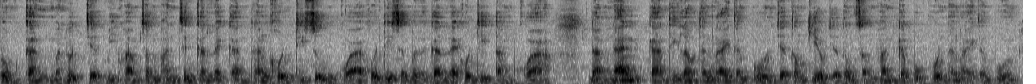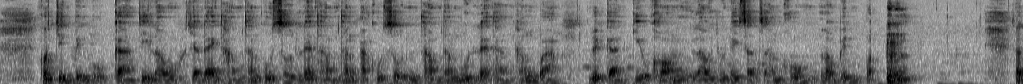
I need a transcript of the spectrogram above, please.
ร่วมกัน มนุษย์จะมีความสัมพันธ์ซึ่งกันและกันทั้งคนที่สูงกว่าคนที่เสมอกันและคนที่ต่ำกว่า ดังนั้นการที่เราทั้งหลายทั้งปวง จะต้องเกี่ยวจะต้องสัมพันธ์กับบุคคลทั้งหลายทั้งปวง ก็จึงเป็นโอกาสที่เราจะได้ทำทั้งกุศล และทำทั้งอกุศลทำทั้งบุญและทางทั้งบาปด้วยการเกี่ยวข้องเราอยู่ในสัตว์สังคมเราเป็น ถ้า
